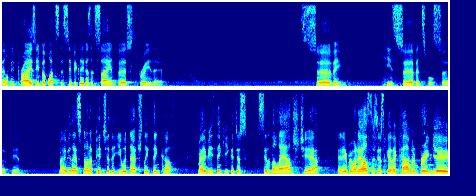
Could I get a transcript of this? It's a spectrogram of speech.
will be praising, but what specifically does it say in verse 3 there? Serving. His servants will serve him. Maybe that's not a picture that you would naturally think of. Maybe you think you could just sit in the lounge chair and everyone else is just going to come and bring you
